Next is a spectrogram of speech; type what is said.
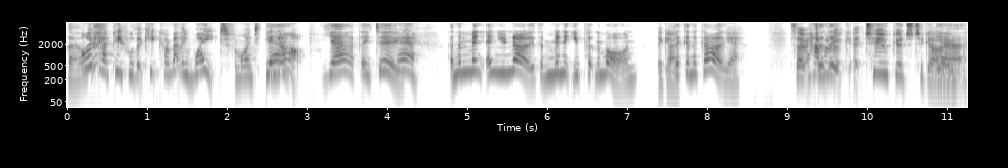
well. I've had people that keep coming back. They wait for mine to Yeah. up. yeah, they do. Yeah, And the min- and you know, the minute you put them on, they go. they're going to go. Yeah. So have So a they- look at Too Good to Go. Yeah.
